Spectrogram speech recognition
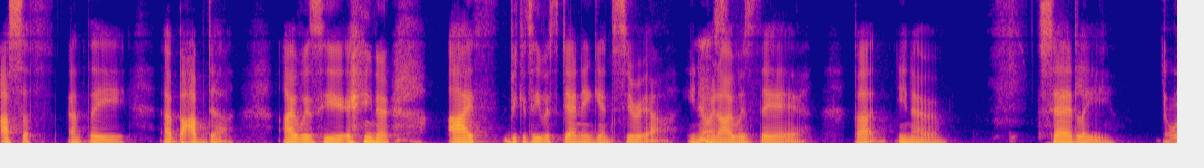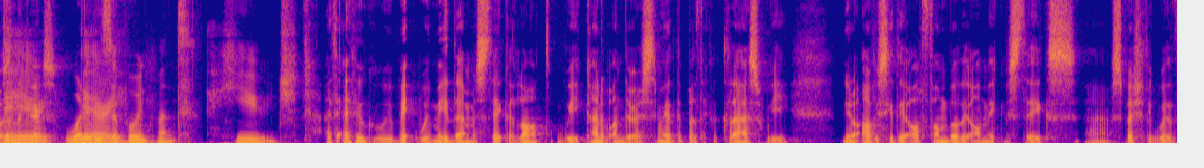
Asaf at the at Baabda. I was here, you know, I because he was standing against Syria, you know, and I was there. But you know, sadly, it wasn't the case. What a very disappointment. I, huge. th- I think we we made that mistake a lot. We kind of underestimated the political class. We, you know, obviously they all fumble, they all make mistakes, uh, especially with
